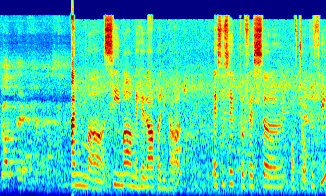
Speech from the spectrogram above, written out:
I'm uh, Seema Mehra Parihar, Associate Professor of Geography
